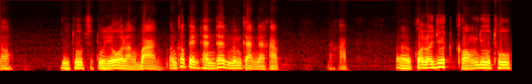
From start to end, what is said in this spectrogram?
เนาะ YouTube Studio หลังบ้าน มันก็เป็นแฮนเดิลเหมือนกันนะครับนะครับกลยุทธ์ของ YouTube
